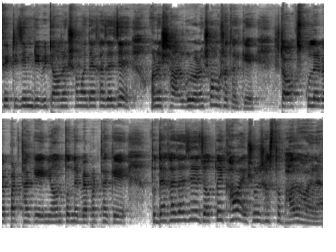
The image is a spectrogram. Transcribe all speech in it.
ফেটিজেম ডিবিটা অনেক সময় দেখা যায় যে অনেক সারগুলো অনেক সমস্যা থাকে। সেটা অক্সকুলের ব্যাপার থাকে নিয়ন্ত্রণের ব্যাপার থাকে, তো দেখা যায় যে যতই খাওয়াই শরীর স্বাস্থ্য ভালো হয় না।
